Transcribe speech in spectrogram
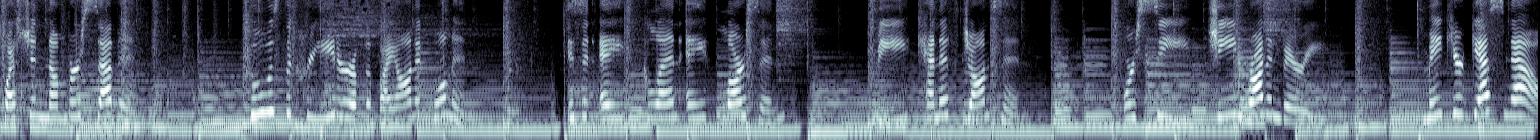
Question number seven. Who was the creator of the Bionic Woman? Is it A. Glenn A. Larson, B. Kenneth Johnson, or C. Gene Roddenberry? Make your guess now.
